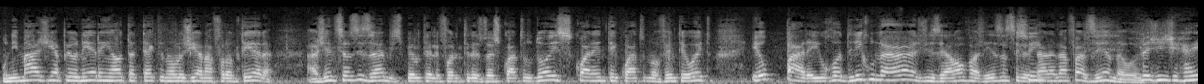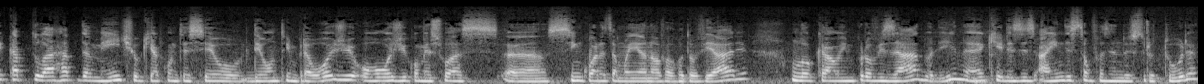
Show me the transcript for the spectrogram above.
Unimagem é pioneira em alta tecnologia na fronteira. Agende seus exames pelo telefone 3242 4498. Eu parei o Rodrigo na Gisela Alvarez, a secretária Sim. da Fazenda hoje. Pra gente recapitular rapidamente o que aconteceu de ontem para hoje. Hoje começou às 5 uh, horas da manhã a nova rodoviária, um local improvisado ali, né, que eles ainda estão fazendo estrutura.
